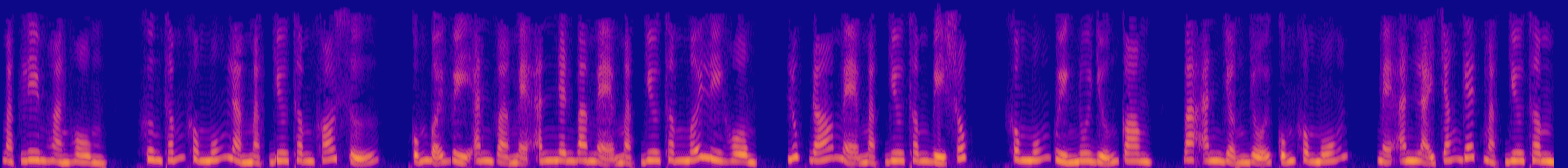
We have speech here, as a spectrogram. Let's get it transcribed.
Mạc liêm hoàng hồn Khương Thấm không muốn làm Mạc Dư Thâm khó xử, cũng bởi vì anh và mẹ anh nên ba mẹ Mạc Dư Thâm mới ly hôn, lúc đó mẹ Mạc Dư Thâm bị sốc, không muốn quyền nuôi dưỡng con, ba anh giận dỗi cũng không muốn, mẹ anh lại chán ghét Mạc dư thâm,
